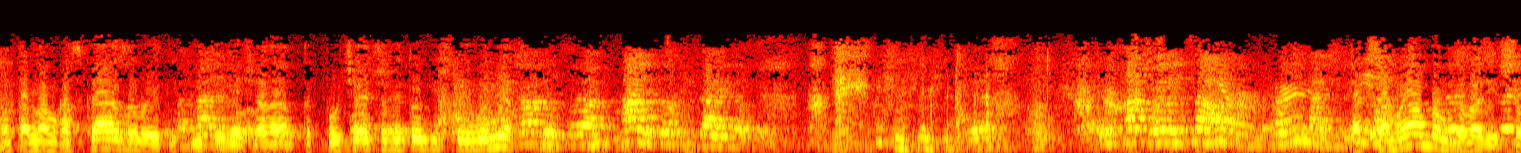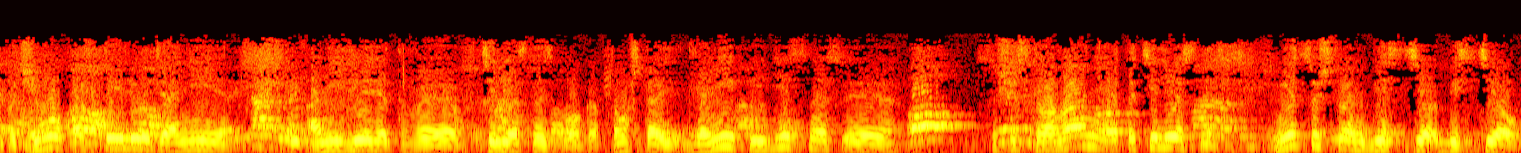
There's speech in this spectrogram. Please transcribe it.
Он там нам рассказывает какие-то вещи, а так получается в итоге, что его нет. Так сам Рамбам говорит, что почему простые люди, они, они верят в, в телесность Бога. Потому что для них единственное э, существование это телесность. Нет существования без тел. Без тел.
